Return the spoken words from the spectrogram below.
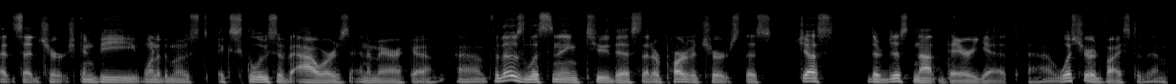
at said church can be one of the most exclusive hours in America. Um, for those listening to this that are part of a church that's just they're just not there yet, uh, what's your advice to them?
